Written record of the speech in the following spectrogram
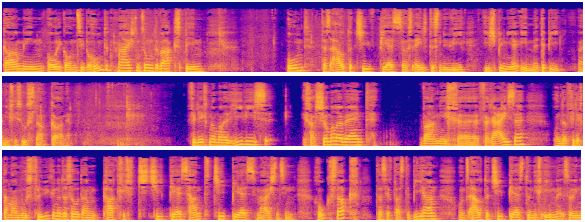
Garmin Oregon 700 meistens unterwegs bin. Und das Auto-GPS, das älteste Neue, ist bei mir immer dabei, wenn ich ins Ausland gehe. Vielleicht nochmal ein Hinweis, ich habe es schon mal erwähnt, wenn ich äh, verreise und vielleicht einmal muss fliegen oder so, dann packe ich GPS, Hand-GPS meistens in den Rucksack dass ich das dabei habe. Und das Auto-GPS tue ich immer so in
